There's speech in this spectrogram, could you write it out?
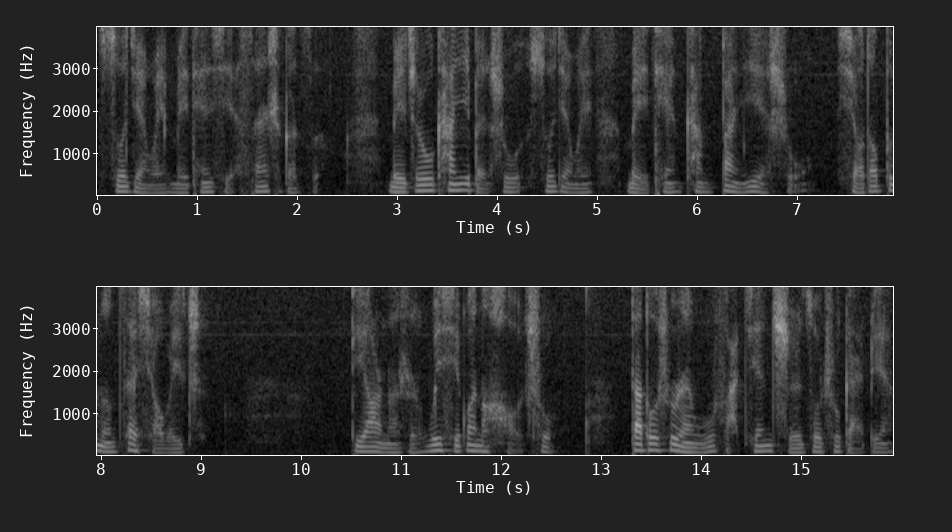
缩减为每天写三十个字。每周看一本书，缩减为每天看半页书，小到不能再小为止。第二呢是微习惯的好处，大多数人无法坚持做出改变，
